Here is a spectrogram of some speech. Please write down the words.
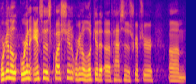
We're going to we're gonna answer this question. We're going to look at a, a passage of scripture um,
